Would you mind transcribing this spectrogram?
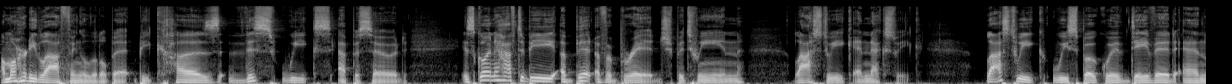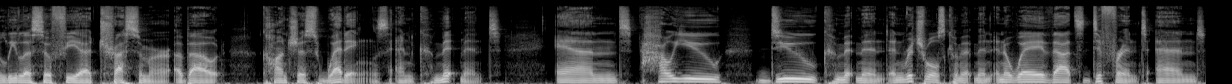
I'm already laughing a little bit because this week's episode is going to have to be a bit of a bridge between last week and next week. Last week, we spoke with David and Lila Sophia Tresemer about conscious weddings and commitment and how you do commitment and rituals commitment in a way that's different and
